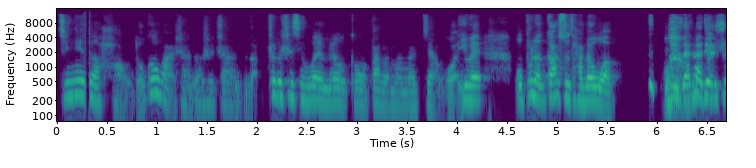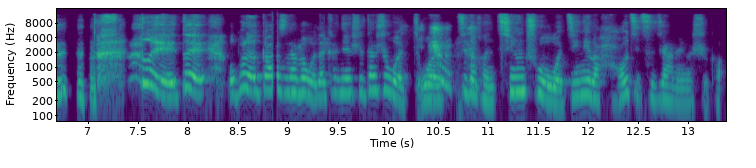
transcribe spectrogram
经历了好多个晚上都是这样子的。这个事情我也没有跟我爸爸妈妈讲过，因为我不能告诉他们我。你在看电视？对对，我不能告诉他们我在看电视，但是我我记得很清楚，我经历了好几次这样的一个时刻。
